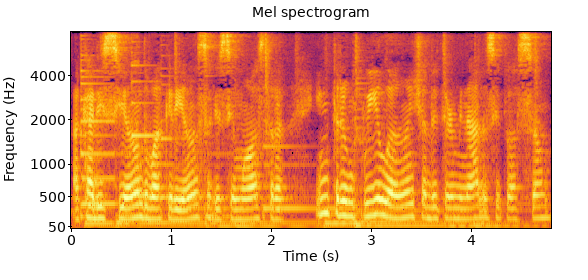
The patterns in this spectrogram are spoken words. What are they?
acariciando uma criança que se mostra intranquila ante a determinada situação,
